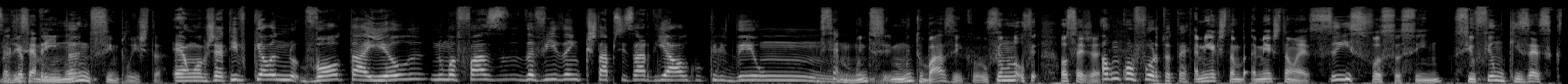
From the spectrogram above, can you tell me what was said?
Mas isso de é 30. muito simplista. é um objetivo que ela volta a ele numa fase da vida em que está a precisar de algo que lhe dê um. Isso é muito, muito básico. O filme, o fi- ou seja, Algum conforto até. a minha, questão, a minha questão é: se isso fosse assim, se o filme quisesse que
